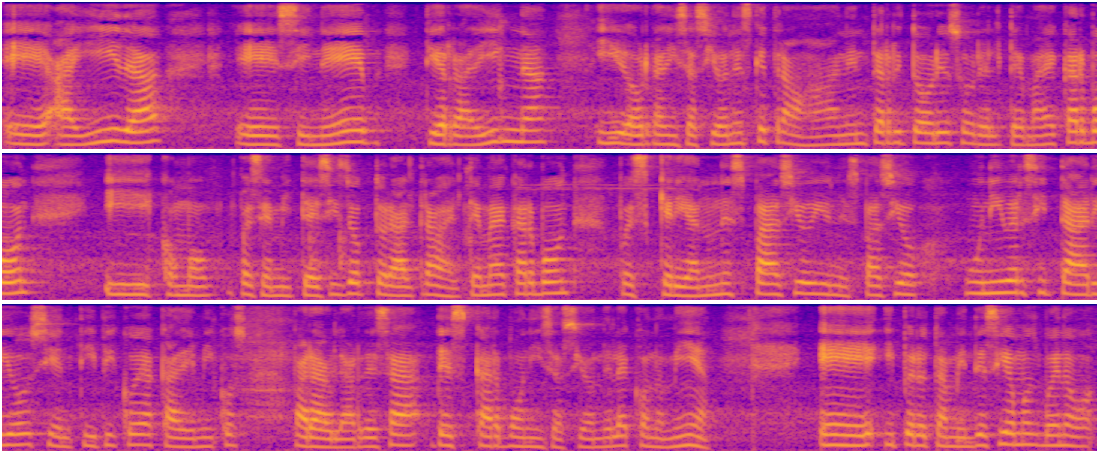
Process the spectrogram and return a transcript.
eh, AIDA, eh, CINEP, Tierra Digna y organizaciones que trabajaban en territorio sobre el tema de carbón y como pues en mi tesis doctoral trabajé el tema de carbón, pues querían un espacio y un espacio universitario, científico y académicos para hablar de esa descarbonización de la economía. Eh, y pero también decíamos, bueno,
